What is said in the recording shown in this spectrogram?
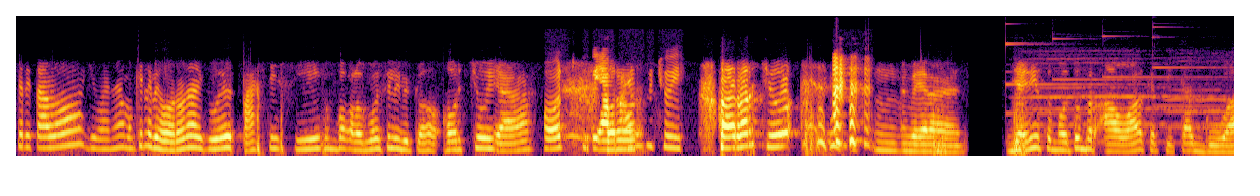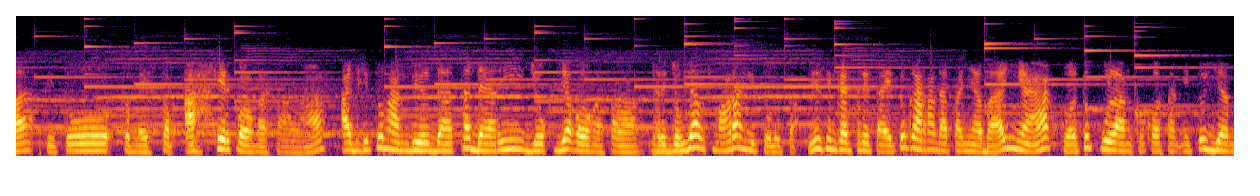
cerita lo gimana mungkin lebih horor dari gue pasti sih Sumpah kalau gue sih lebih ke horror cuy ya. Cuy, apa itu cuy? horor cu Hmm, beneran. Jadi semua tuh berawal ketika gua itu semester akhir kalau nggak salah. Abis itu ngambil data dari Jogja kalau nggak salah. Dari Jogja ke Semarang gitu lupa. Jadi singkat cerita itu karena datanya banyak, gua tuh pulang ke kosan itu jam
